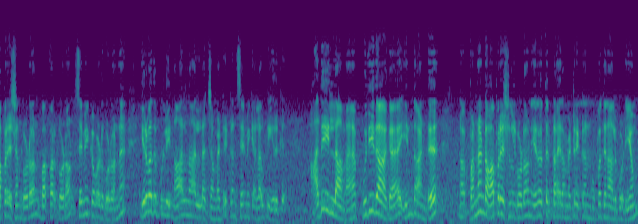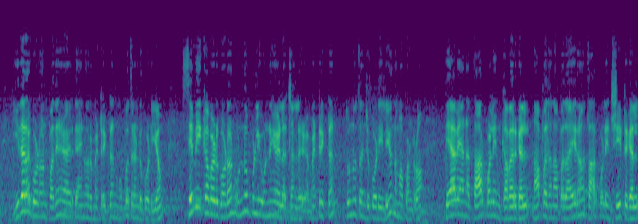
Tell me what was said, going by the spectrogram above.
operation godown buffer godown semi covered குடோன்னு இருபது புள்ளி நாலு நாலு லட்சம் மெட்ரிக் டன் சேமிக்க அளவுக்கு இருக்குது அது இல்லாமல் புதிதாக இந்த ஆண்டு பன்னெண்டு ஆப்ரேஷனல் கோடவுன் இருபத்தெட்டாயிரம் மெட்ரிக் டன் முப்பத்தி நாலு கோடியும் இதர கோடவுன் பதினேழாயிரத்தி ஐநூறு மெட்ரிக் டன் முப்பத்தி ரெண்டு கோடியும் செமி கவர்டு கோடவுன் ஒன்று புள்ளி ஒன்று ஏழு லட்சம் மெட்ரிக் டன் தொண்ணூத்தஞ்சு கோடியிலையும் நம்ம பண்ணுறோம் தேவையான தார்பாலின் கவர்கள் நாற்பது நாற்பதாயிரம் தார்பாலின் ஷீட்டுகள்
